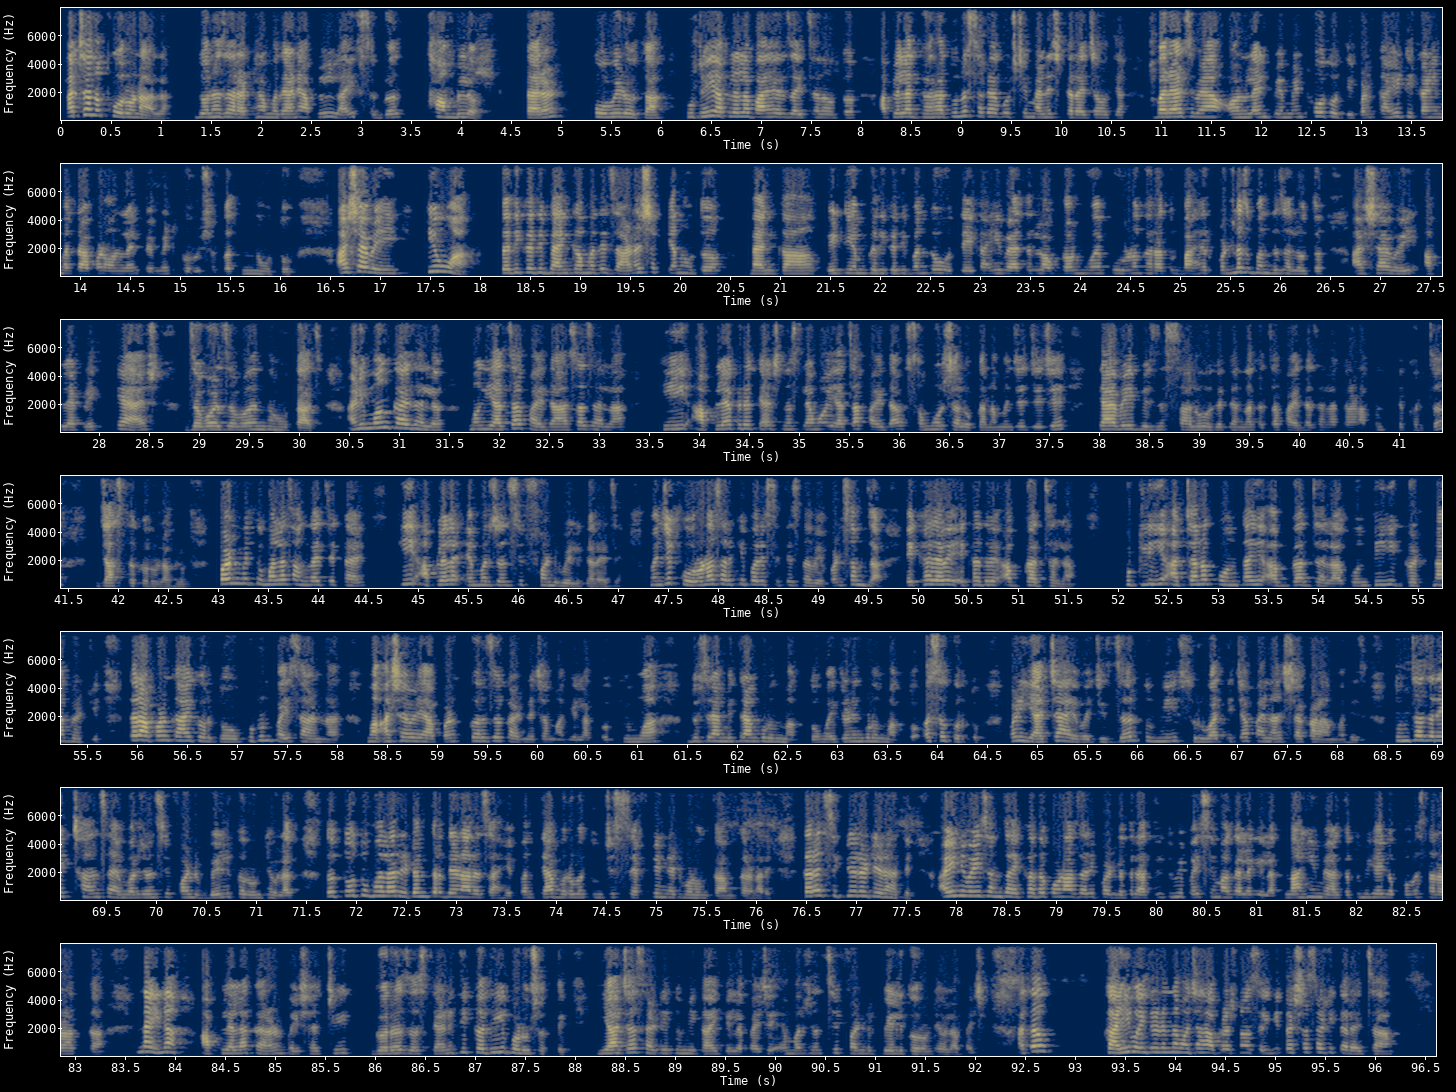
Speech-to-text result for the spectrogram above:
अचानक कोरोना आला दोन हजार अठरा मध्ये आणि आपलं लाईफ सगळं थांबलं. कारण कोविड होता कुठेही आपल्याला बाहेर जायचं नव्हतं. आपल्याला घरातूनच सगळ्या गोष्टी मॅनेज करायच्या होत्या. बऱ्याच वेळा ऑनलाईन पेमेंट होत होती पण काही ठिकाणी मात्र आपण ऑनलाईन पेमेंट करू शकत नव्हतो. अशा वेळी किंवा कधी कधी बँकामध्ये जाणं शक्य नव्हतं. बँका एटीएम कधी कधी बंद होते. काही वेळा तर लॉकडाऊनमुळे पूर्ण घरातून बाहेर पडणंच बंद झालं होतं. अशा वेळी आपल्याकडे कॅश जवळजवळ नव्हताच. आणि मग काय झालं? मग याचा फायदा असा झाला की आपल्याकडे कॅश नसल्यामुळे याचा फायदा समोरच्या लोकांना म्हणजे जे जे त्यावेळी बिझनेस चालू होते त्यांना त्याचा फायदा झाला कारण आपण तिथे खर्च जास्त करू लागलो. पण मी तुम्हाला सांगायचे काय की आपल्याला एमर्जन्सी फंड बिल्ड करायचे म्हणजे कोरोना सारखी परिस्थितीच नव्हे पण समजा एखाद्या वेळी एखाद्या वेळी अपघात झाला कुठलीही अचानक कोणताही अपघात झाला कोणतीही घटना घडली तर आपण काय करतो? कुठून पैसा आणणार? मग अशा वेळी आपण कर्ज काढण्याच्या मागे लागतो किंवा दुसऱ्या मित्रांकडून मागतो मैत्रिणींकडून मागतो असं करतो. पण याच्या ऐवजी जर तुम्ही सुरुवातीच्या फायनान्सच्या काळामध्येच तुमचा जर एक छानसा एमर्जन्सी फंड बिल्ड करून ठेवलात तर तो तुम्हाला रिटर्न तर देणारच आहे पण त्याबरोबर तुमची सेफ्टी नेट म्हणून काम करणार. आहे कारण सिक्युरिटी राहते. ऐनवेळी समजा एखादं कोण आजारी पडलं तर रात्री तुम्ही पैसे मागायला गेलात नाही मिळाल तर तुम्ही काही गप्प बसणार आहात का? नाही ना आपल्याला कारण पैशाची गरज असते आणि ती कधीही पडू शकते. याच्यासाठी तुम्ही काय केलं पाहिजे? एमर्जन्सी फंड बिल्ड करून ठेवला पाहिजे. आता काही मैत्रिणींना माझा हा प्रश्न असेल की कशासाठी करायचा?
